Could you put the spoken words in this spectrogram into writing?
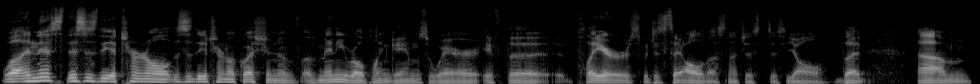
Well, and this this is the eternal this is the eternal question of of many role playing games where if the players, which is to say all of us, not just just y'all, but um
